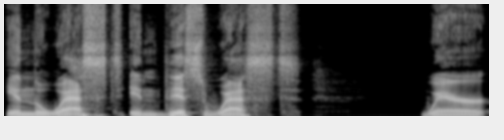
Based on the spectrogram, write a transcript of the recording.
in the West, in this West, where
